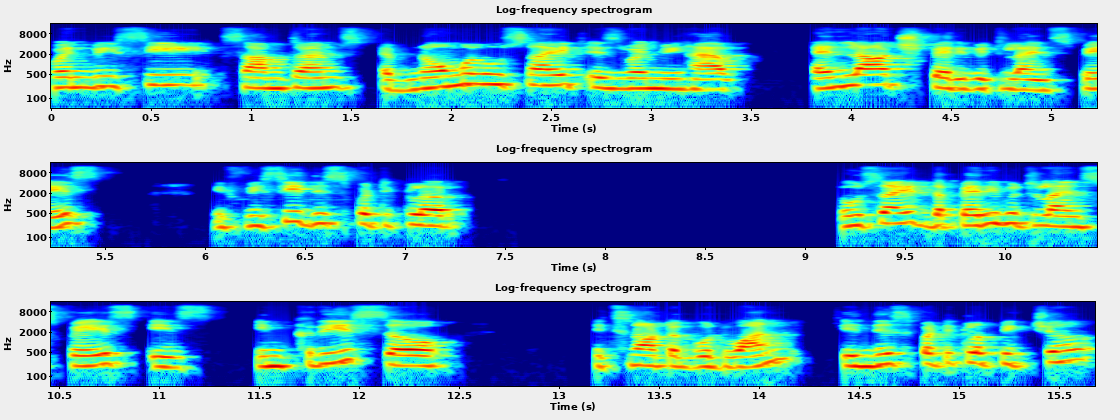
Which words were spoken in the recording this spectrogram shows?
when we see sometimes abnormal oocyte is when we have enlarged perivitelline space. If we see this particular oocyte, the perivitelline space is increased, so it's not a good one. In this particular picture,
